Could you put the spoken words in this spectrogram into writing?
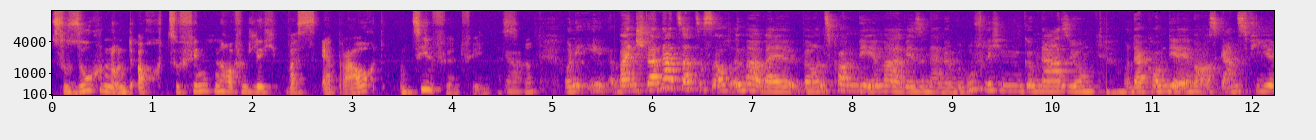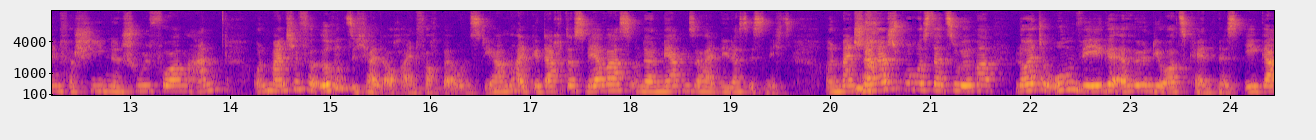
zu suchen und auch zu finden, hoffentlich, was er braucht und zielführend für ihn ist. Ja. Ne? Und mein Standardsatz ist auch immer, weil bei uns kommen die immer, wir sind in einem beruflichen Gymnasium mhm. und da kommen die ja immer aus ganz vielen verschiedenen Schulformen an. Und manche verirren sich halt auch einfach bei uns. Die haben halt gedacht, das wäre was und dann merken sie halt, nee, das ist nichts. Und mein Standardspruch ist dazu immer, Leute, Umwege erhöhen die Ortskenntnis. Egal,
